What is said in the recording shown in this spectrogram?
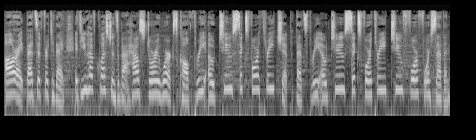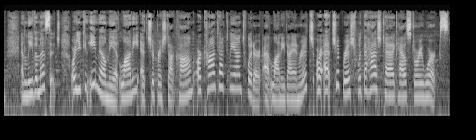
All right, that's it for today. If you have questions about how Story works, call 302 643 CHIP. That's 302 643 2447 and leave a message. Or you can email me at Lani at chiprich.com or contact me on Twitter at Lani Diane Rich or at ChipRich with the hashtag How Story Works.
